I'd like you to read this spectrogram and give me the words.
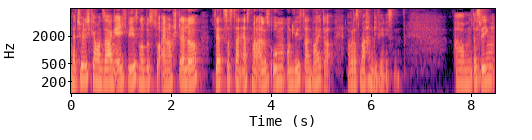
Natürlich kann man sagen, ey, ich lese nur bis zu einer Stelle, setze das dann erstmal alles um und lese dann weiter. Aber das machen die wenigsten. Ähm, deswegen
